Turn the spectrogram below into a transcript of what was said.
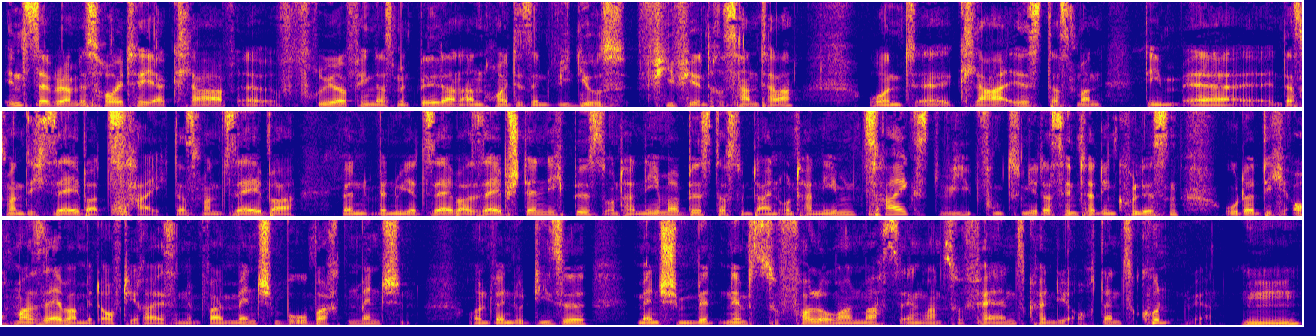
Instagram ist heute ja klar, äh, früher fing das mit Bildern an, heute sind Videos viel, viel interessanter. Und äh, klar ist, dass man dem, äh, dass man sich selber zeigt, dass man selber, wenn, wenn du jetzt selber selbstständig bist, Unternehmer bist, dass du dein Unternehmen zeigst, wie funktioniert das hinter den Kulissen oder dich auch mal selber mit auf die Reise nimmst, weil Menschen beobachten Menschen. Und wenn du diese Menschen mitnimmst, zu Followern machst, irgendwann zu Fans, können die auch dann zu Kunden werden. Mhm.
